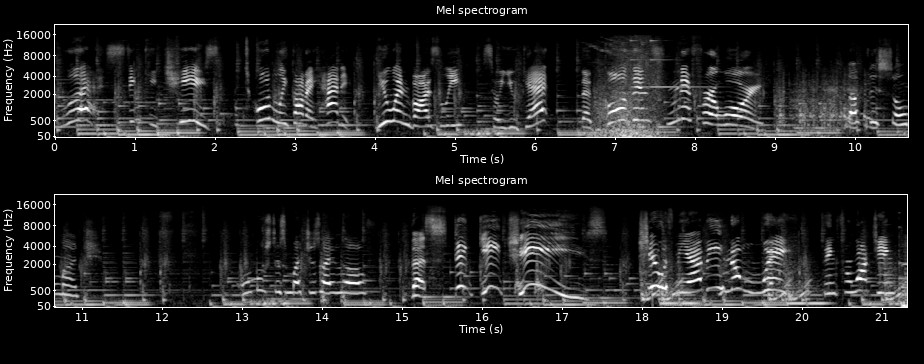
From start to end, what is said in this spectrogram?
Bleh, stinky cheese. I totally thought I had it. You win, Bozzly. So you get the Golden Sniffer Award. Love this so much. Almost as much as I love the stinky cheese share with me, Abby? No way! Thanks for watching.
